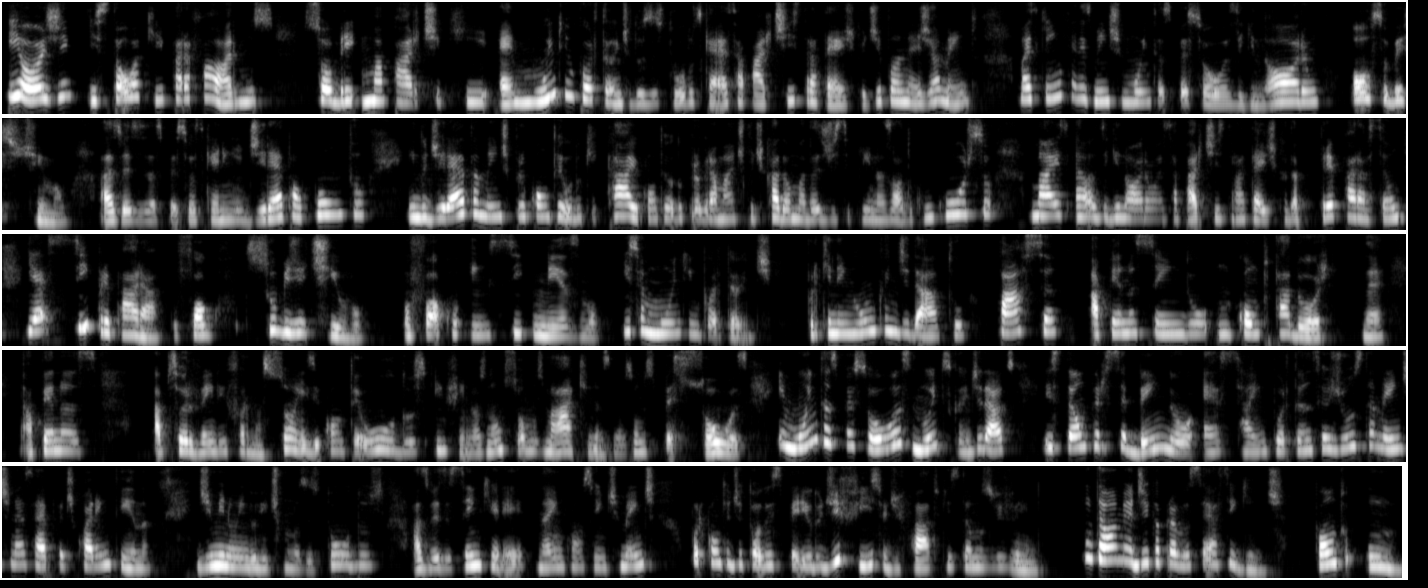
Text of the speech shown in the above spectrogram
E hoje estou aqui para falarmos sobre uma parte que é muito importante dos estudos, que é essa parte estratégica de planejamento, mas que infelizmente muitas pessoas ignoram ou subestimam. Às vezes as pessoas querem ir direto ao ponto, indo diretamente para o conteúdo que cai, o conteúdo programático de cada uma das disciplinas lá do concurso, mas elas ignoram essa parte estratégica da preparação e é se preparar, o foco subjetivo, o foco em si mesmo. Isso é muito importante, porque nenhum candidato passa apenas sendo um computador, né? Apenas absorvendo informações e conteúdos, enfim, nós não somos máquinas, nós somos pessoas. E muitas pessoas, muitos candidatos, estão percebendo essa importância justamente nessa época de quarentena, diminuindo o ritmo nos estudos, às vezes sem querer, né, inconscientemente, por conta de todo esse período difícil de fato que estamos vivendo. Então, a minha dica para você é a seguinte: ponto 1. Um,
